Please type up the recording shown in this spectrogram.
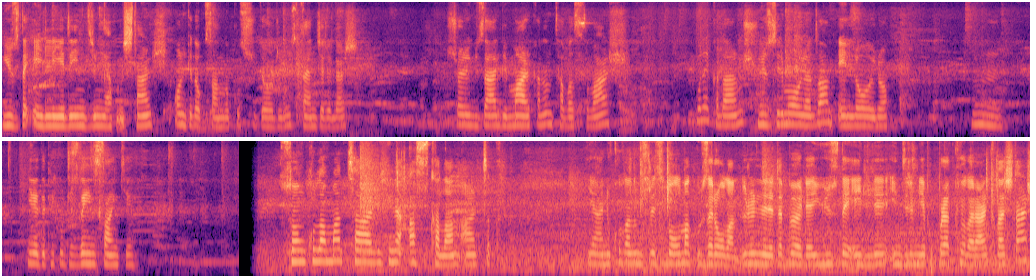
%57 indirim yapmışlar. 12.99 şu gördüğünüz tencereler. Şöyle güzel bir markanın tavası var. Bu ne kadarmış? 120 eurodan 50 euro. Hmm. Yine de pek ucuz değil sanki. Son kullanma tarihine az kalan artık yani kullanım süresi dolmak üzere olan ürünleri de böyle %50 indirim yapıp bırakıyorlar arkadaşlar.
